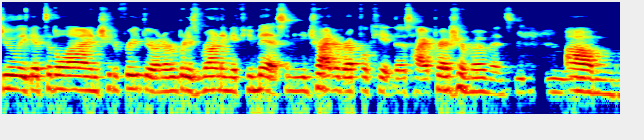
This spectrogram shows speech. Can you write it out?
Julie, get to the line, shoot a free throw, and everybody's running if you miss. I mean, you try to replicate those high pressure moments. Mm-hmm. Um,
